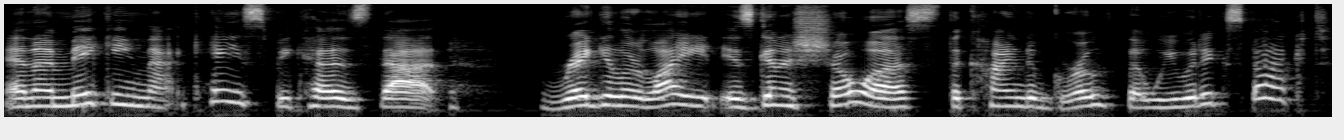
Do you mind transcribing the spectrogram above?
And I'm making that case because that regular light is going to show us the kind of growth that we would expect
